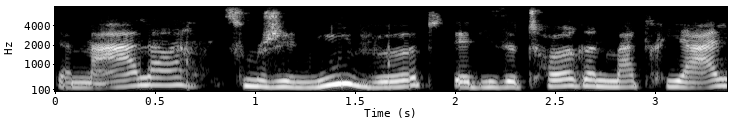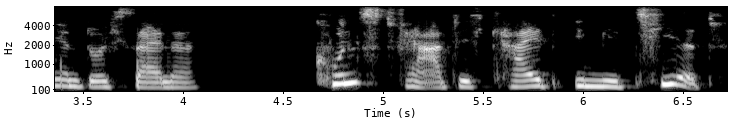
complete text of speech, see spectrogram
der Maler zum Genie wird, der diese teuren Materialien durch seine Kunstfertigkeit imitiert.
